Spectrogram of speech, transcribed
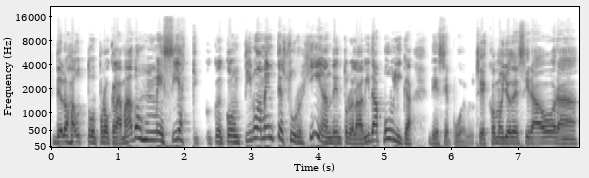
de los autoproclamados Mesías que continuamente surgían dentro de la vida pública de ese pueblo. Sí, es como yo decir ahora,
